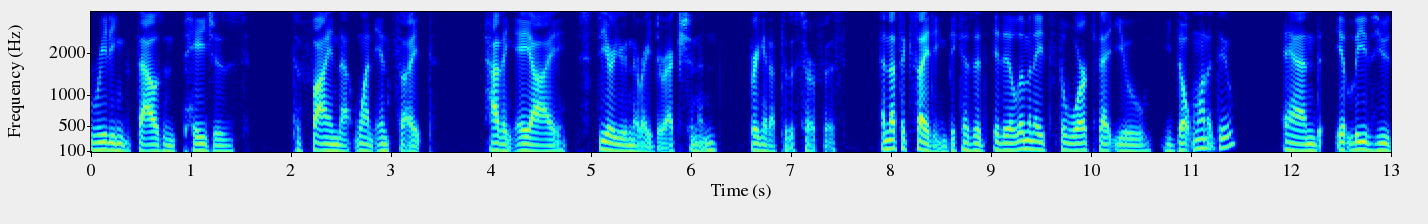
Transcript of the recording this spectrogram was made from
reading the thousand pages to find that one insight, having AI steer you in the right direction and bring it up to the surface. And that's exciting because it, it eliminates the work that you you don't want to do and it leaves you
